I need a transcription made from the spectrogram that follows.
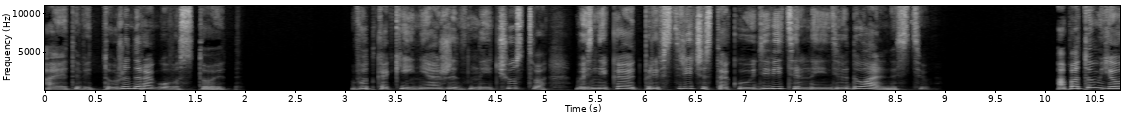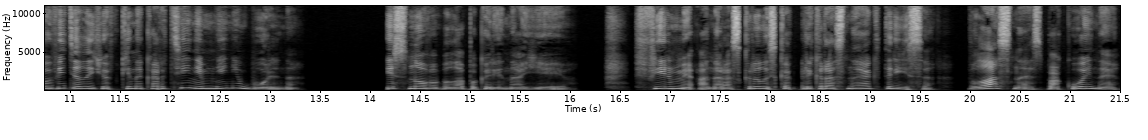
А это ведь тоже дорогого стоит. Вот какие неожиданные чувства возникают при встрече с такой удивительной индивидуальностью. А потом я увидела ее в кинокартине «Мне не больно». И снова была покорена ею. В фильме она раскрылась как прекрасная актриса, властная, спокойная,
